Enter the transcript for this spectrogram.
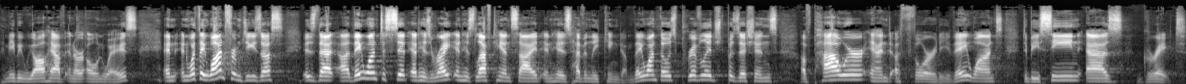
And maybe we all have in our own ways. And, and what they want from Jesus is that uh, they want to sit at his right and his left hand side in his heavenly kingdom. They want those privileged positions of power and authority. They want to be seen as great.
